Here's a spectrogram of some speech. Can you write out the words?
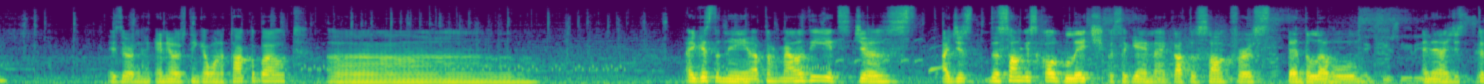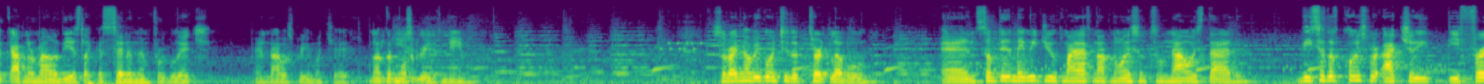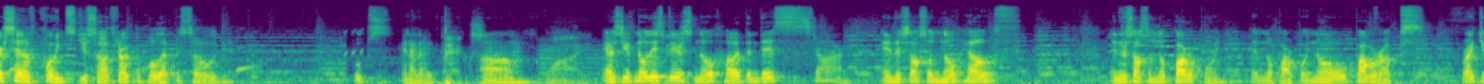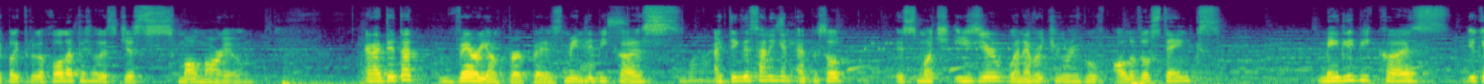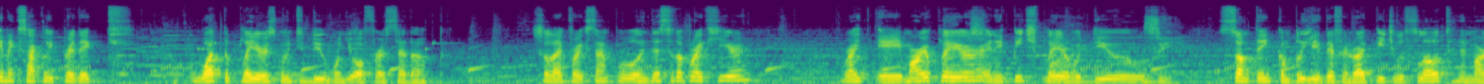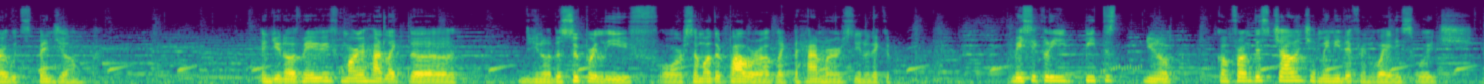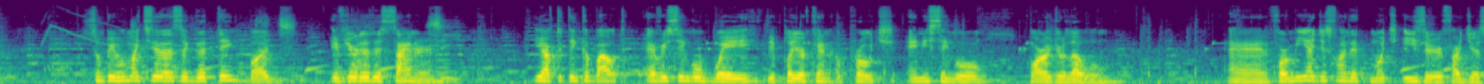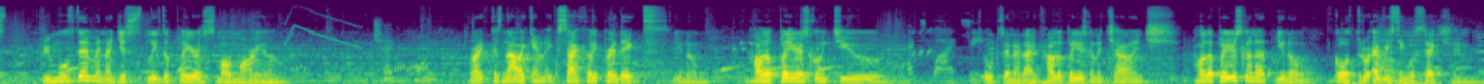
Is there any- other thing I want to talk about? Uh, I guess the name abnormality. It's just I just the song is called glitch because again I got the song first, then the level, and then I just took abnormality as like a synonym for glitch, and that was pretty much it. Not the most creative name. So right now we're going to the third level, and something maybe you might have not noticed until now is that these set of coins were actually the first set of coins you saw throughout the whole episode. Oops, and I died. X, Um, Y, as you've noticed, Z. there's no HUD in this, Start. And there's also no health, and there's also no PowerPoint, and no PowerPoint, no power-ups. Right, you play through the whole episode, it's just small Mario. And I did that very on purpose, mainly because I think designing an episode is much easier whenever you remove all of those things. Mainly because you can exactly predict what the player is going to do when you offer a setup. So like for example, in this setup right here, right, a Mario player and a Peach player would do something completely different, right? Peach would float and Mario would spin jump. And you know, if maybe if Mario had like the, you know, the super leaf or some other power up like the hammers, you know, they could basically beat this, you know, confront this challenge in many different ways, which some people might see that as a good thing, but if you're the designer. You have to think about every single way the player can approach any single part of your level. And for me, I just find it much easier if I just remove them and I just leave the player a small Mario. Checkpoint. Right? Because now I can exactly predict, you know, how the player is going to... X, Y, Z. Oops, and I died. How the player is going to challenge... How the player is going to, you know, go through every Oh. single section.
